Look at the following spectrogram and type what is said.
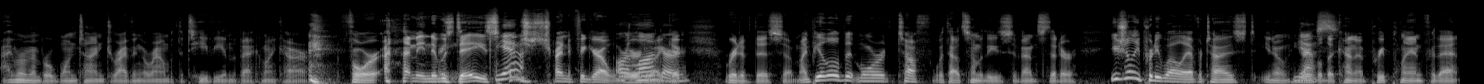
I remember one time driving around with the TV in the back of my car for. I mean, it was days. Yeah. just trying to figure out Or where do I get rid of this. Uh, might be a little bit more tough without some of these events that are usually pretty well advertised. You know, you're able to kind of pre-plan for that.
